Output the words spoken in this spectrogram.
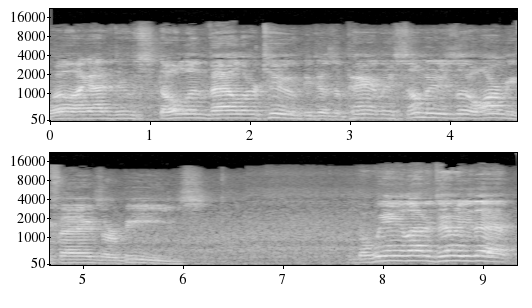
Well, I gotta do Stolen Valor too, because apparently some of these little army fags are bees. But we ain't allowed to tell you that.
